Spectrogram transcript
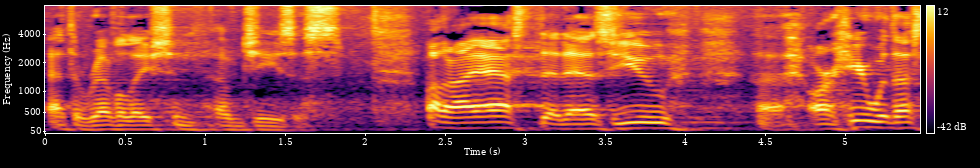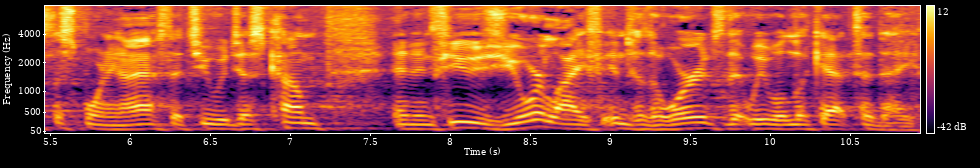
at the revelation of Jesus. Father, I ask that as you uh, are here with us this morning, I ask that you would just come and infuse your life into the words that we will look at today.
